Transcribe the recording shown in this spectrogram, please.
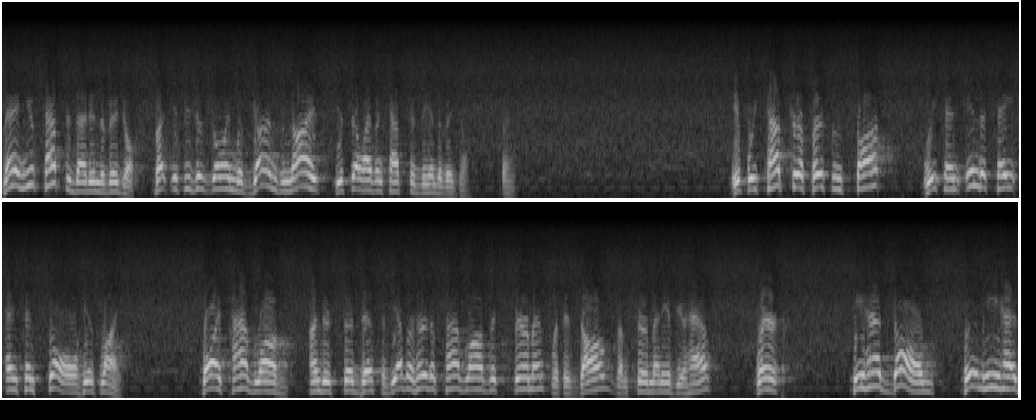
man, you've captured that individual. But if you just go in with guns and knives, you still haven't captured the individual. Thanks. If we capture a person's thought, we can indicate and control his life. Boy, Pavlov understood this. Have you ever heard of Pavlov's experiments with his dogs? I'm sure many of you have. Where he had dogs whom he had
